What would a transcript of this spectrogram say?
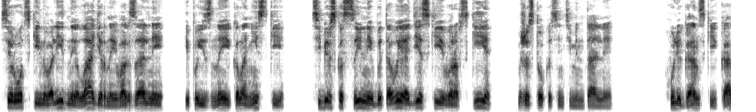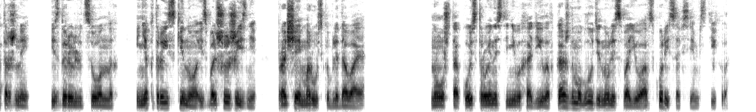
сиротские, инвалидные, лагерные, вокзальные и поездные, колонистские, сибирско-ссыльные, бытовые, одесские, воровские, жестоко-сентиментальные, хулиганские, каторжные, из дореволюционных, и некоторые из кино, из большой жизни, Прощай, Маруська бледовая. Но уж такой стройности не выходило, в каждом углу тянули свое, а вскоре совсем стихло.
